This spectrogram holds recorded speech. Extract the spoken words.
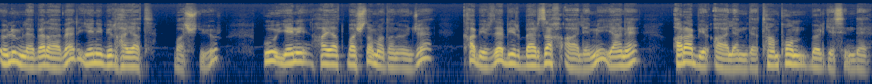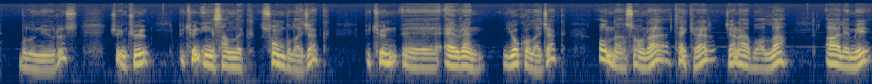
Ölümle beraber yeni bir hayat başlıyor. Bu yeni hayat başlamadan önce kabirde bir berzah alemi yani ara bir alemde tampon bölgesinde bulunuyoruz. Çünkü bütün insanlık son bulacak, bütün e, evren yok olacak. Ondan sonra tekrar Cenab-ı Allah alemi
